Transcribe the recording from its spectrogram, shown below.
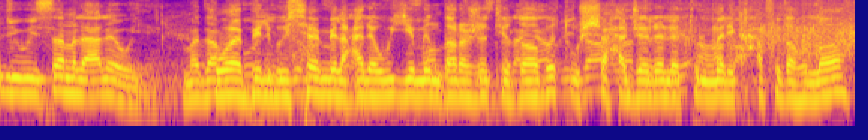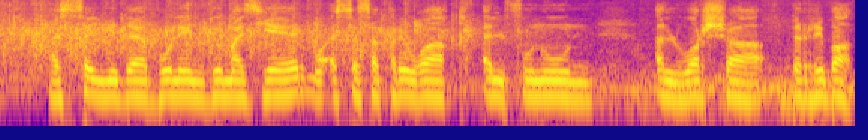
دي وسام العلوي وبالوسام العلوي من درجة ضابط وشح جلالة الملك حفظه الله السيدة بولين دومازيير مؤسسة رواق الفنون الورشة بالرباط.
